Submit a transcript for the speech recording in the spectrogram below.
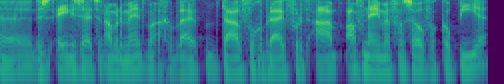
Uh, dus enerzijds een abonnement, maar betalen voor gebruik voor het afnemen van zoveel kopieën.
